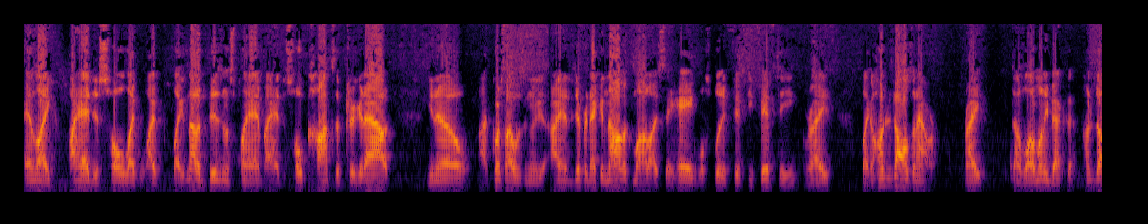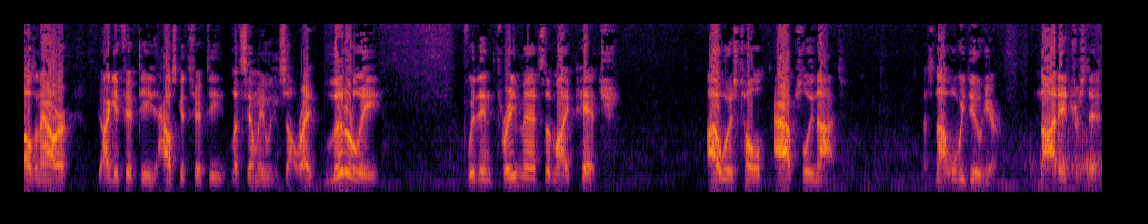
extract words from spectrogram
and like I had this whole like I like not a business plan, but I had this whole concept figured out. You know, of course I was going to, I had a different economic model. I say, hey, we'll split it 50-50, right? Like $100 an hour, right? That was a lot of money back then. $100 an hour. I get 50, house gets 50. Let's see how many we can sell, right? Literally within three minutes of my pitch, I was told absolutely not. That's not what we do here. Not interested.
